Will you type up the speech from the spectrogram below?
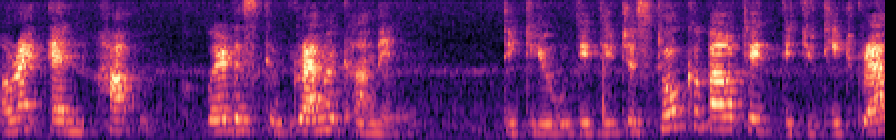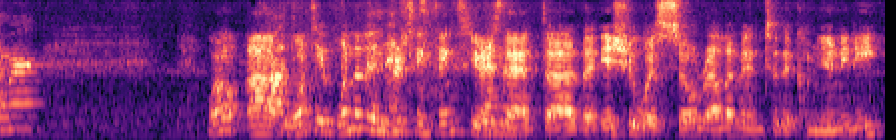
All right, and how, where does grammar come in? Did you did you just talk about it? Did you teach grammar? Well, uh, one, one of the interesting things here is that uh, the issue was so relevant to the community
